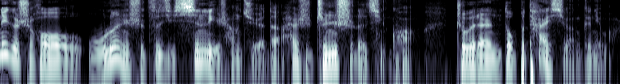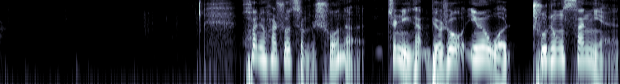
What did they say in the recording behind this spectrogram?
那个时候，无论是自己心理上觉得，还是真实的情况，周围的人都不太喜欢跟你玩。换句话说，怎么说呢？就是你看，比如说，因为我初中三年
